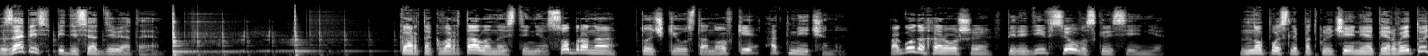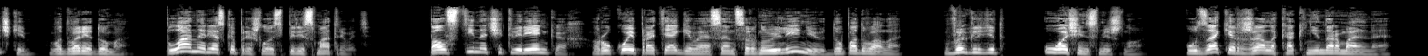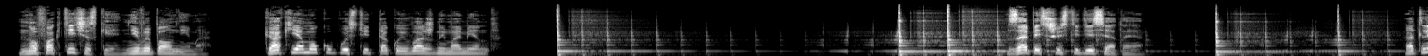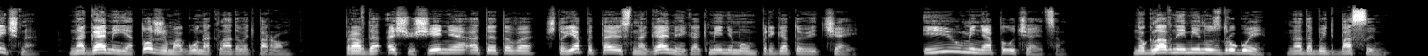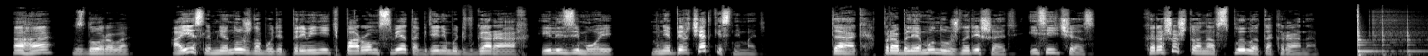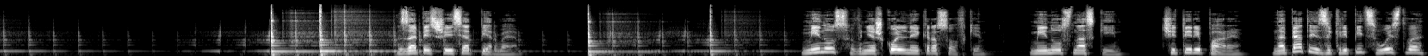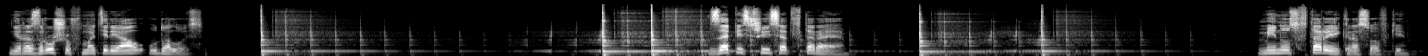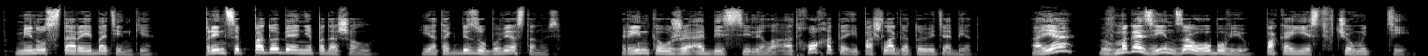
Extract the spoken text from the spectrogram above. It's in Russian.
Запись 59. Карта квартала на стене собрана, точки установки отмечены. Погода хорошая, впереди все воскресенье. Но после подключения первой точки во дворе дома планы резко пришлось пересматривать. Ползти на четвереньках, рукой протягивая сенсорную линию до подвала, выглядит очень смешно. Кузаки ржала как ненормальная, но фактически невыполнимо. Как я мог упустить такой важный момент? Запись 60 -я. Отлично. Ногами я тоже могу накладывать паром. Правда, ощущение от этого, что я пытаюсь ногами как минимум приготовить чай. И у меня получается. Но главный минус другой. Надо быть босым. Ага, здорово. А если мне нужно будет применить паром света где-нибудь в горах или зимой, мне перчатки снимать? Так, проблему нужно решать. И сейчас. Хорошо, что она всплыла так рано. Запись 61. Минус внешкольные кроссовки. Минус носки. Четыре пары. На пятой закрепить свойства, не разрушив материал, удалось. Запись 62. Минус вторые кроссовки. Минус старые ботинки. Принцип подобия не подошел. Я так без обуви останусь. Ринка уже обессилила от хохота и пошла готовить обед. А я в магазин за обувью, пока есть в чем идти.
